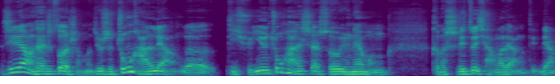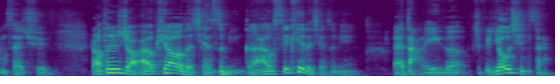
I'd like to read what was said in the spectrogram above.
季中邀请赛是做什么？就是中韩两个地区，因为中韩是所有英雄联盟可能实力最强的两个两个赛区，然后他就找 LPL 的前四名跟 LCK 的前四名来打了一个这个邀请赛。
